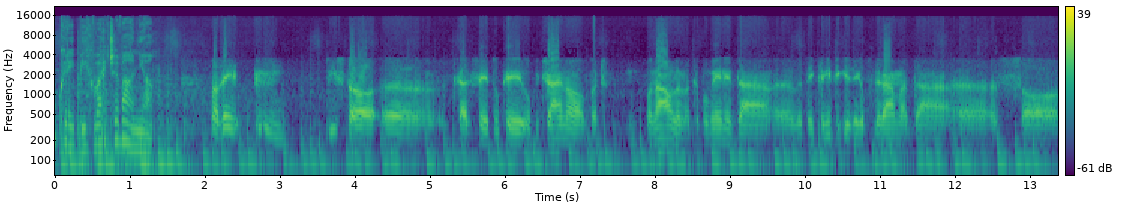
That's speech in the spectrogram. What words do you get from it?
ukrepih varčevanja. No, zdaj, tisto, uh, kar se je tukaj običajno pač ponavljeno, kar pomeni, da v tej kritiki tega programa, da so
